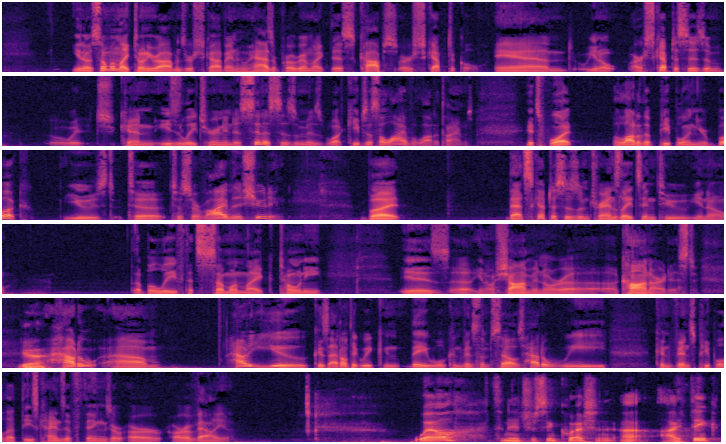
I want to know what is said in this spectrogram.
you know, someone like Tony Robbins or Scott Mann who has a program like this, cops are skeptical, and you know, our skepticism, which can easily turn into cynicism, is what keeps us alive a lot of times. It's what a lot of the people in your book used to to survive the shooting, but that skepticism translates into you know a belief that someone like Tony is uh, you know a shaman or a, a con artist. Yeah. How do um, how do you because i don't think we can they will convince themselves how do we convince people that these kinds of things are are, are of value? Well it's an interesting question. I, I think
